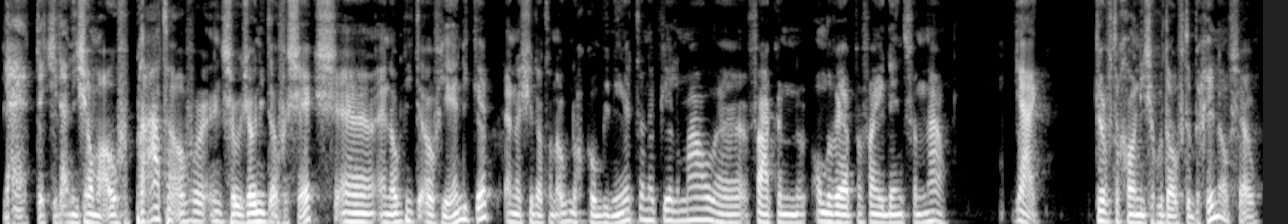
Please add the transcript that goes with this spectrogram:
Ja, dat je daar niet zomaar over praten, over, sowieso niet over seks uh, en ook niet over je handicap. En als je dat dan ook nog combineert, dan heb je helemaal uh, vaak een onderwerp waarvan je denkt van, nou, ja, durf er gewoon niet zo goed over te beginnen of zo.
